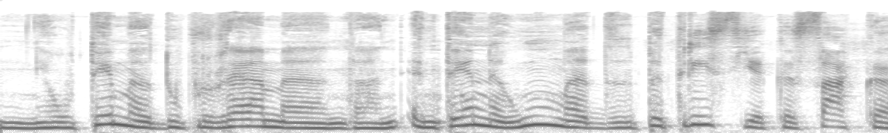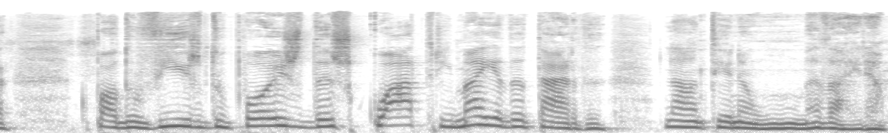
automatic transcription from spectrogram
é o tema do programa da Antena 1 de Patrícia Casaca, que pode ouvir depois das quatro e meia da tarde na Antena 1 Madeira.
